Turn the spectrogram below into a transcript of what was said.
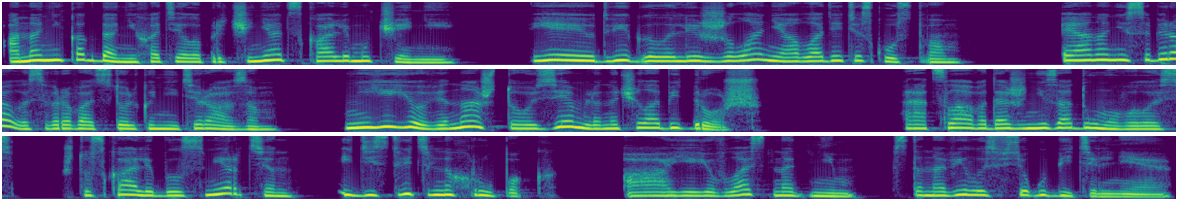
Она никогда не хотела причинять Скале мучений. Ею двигало лишь желание овладеть искусством. И она не собиралась вырывать столько нити разом. Не ее вина, что землю начала бить дрожь. Радслава даже не задумывалась, что Скали был смертен и действительно хрупок, а ее власть над ним становилась все губительнее.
